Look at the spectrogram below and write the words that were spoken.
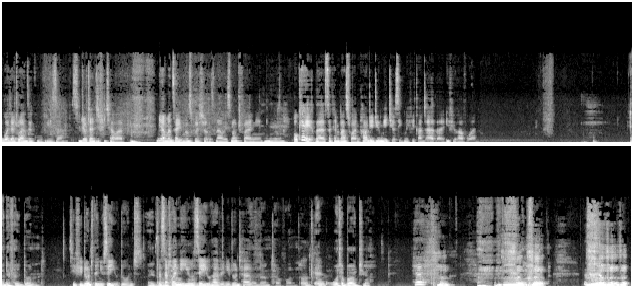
Ngoja tu tuanze kuuliza. Sijui utajificha wapi. Me, I'm answering those questions now. It's not funny. yeah. Okay, the second last one. How did you meet your significant other, if you have one? and if I don't So if you don't, then you say you don't. I Sasa kwani you say you have and you don't have. I don't have one. Okay. Oh, what about you?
